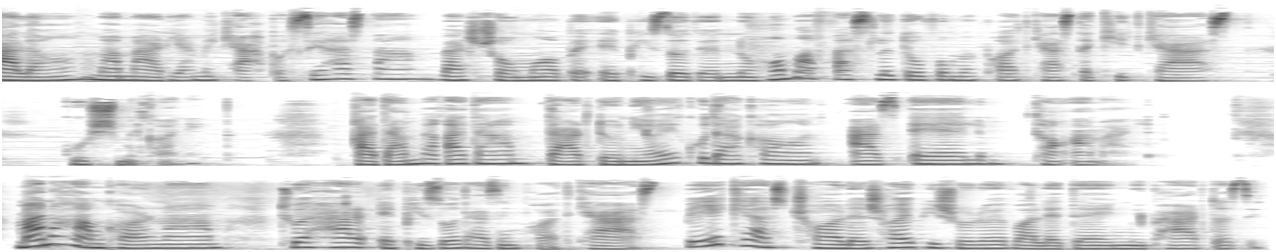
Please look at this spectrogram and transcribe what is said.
سلام من مریم کهباسی هستم و شما به اپیزود نهم و فصل دوم پادکست کیدکست گوش می‌کنید. قدم به قدم در دنیای کودکان از علم تا عمل. من و همکارنم توی هر اپیزود از این پادکست به یکی از چالش های پیشرو والدین می‌پردازیم.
